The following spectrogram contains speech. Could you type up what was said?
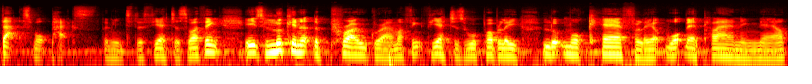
That's what packs them into the theatre. So I think it's looking at the programme. I think theatres will probably look more carefully at what they're planning now.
